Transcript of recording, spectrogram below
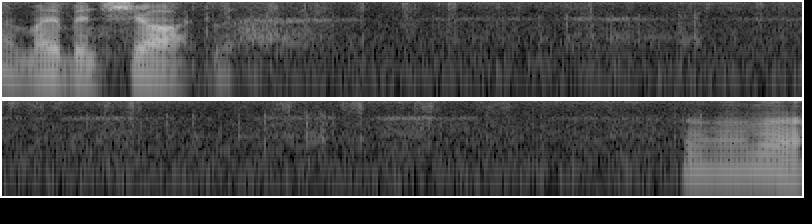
I may have been shot. Don't know.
